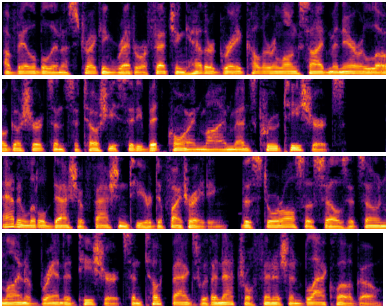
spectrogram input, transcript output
available in a striking red or fetching heather gray color alongside Monero logo shirts and Satoshi City Bitcoin Mine men's crew t-shirts. Add a little dash of fashion to your DeFi trading. The store also sells its own line of branded t-shirts and tote bags with a natural finish and black logo.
